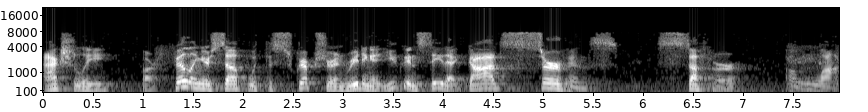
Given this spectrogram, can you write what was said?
actually are filling yourself with the scripture and reading it, you can see that God's servants suffer a lot.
